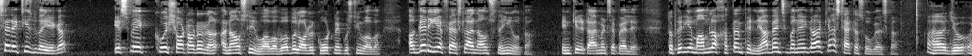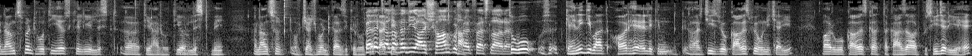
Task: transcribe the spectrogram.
सर एक चीज़ बताइएगा। इसमें कोई शॉर्ट ऑर्डर अनाउंस नहीं हुआ हुआ वर्बल ऑर्डर कोर्ट में कुछ नहीं हुआ हुआ। अगर ये फैसला अनाउंस नहीं होता इनकी रिटायरमेंट से पहले तो फिर ये मामला ख़त्म फिर नया बेंच बनेगा क्या स्टेटस होगा इसका? आ, जो अनाउंसमेंट होती है उसके लिए लिस्ट तैयार होती है और लिस्ट में अनाउंसमेंट ऑफ़ जजमेंट का ज़िक्र होता पहले चल रहा था जी आज शाम को हाँ, शायद फैसला आ रहा है। तो वो कहने की बात और है लेकिन हर चीज़ जो कागज़ पे होनी चाहिए और वो कागज़ का तकाजा और प्रोसीजर ये है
